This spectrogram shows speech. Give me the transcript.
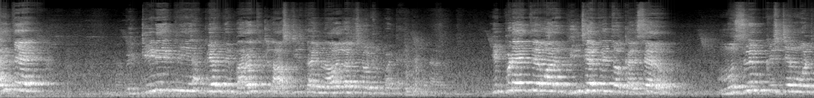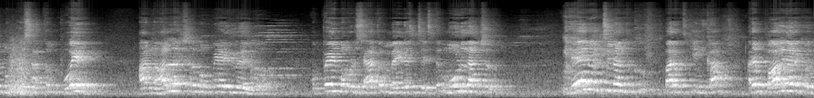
అయితే టీడీపీ అభ్యర్థి భరత్కి లాస్ట్ టైం నాలుగు లక్షల ఓట్లు పడ్డాయి. ఇప్పుడైతే వారు బీజేపీతో కలిశారో. ముస్లిం క్రిస్టియన్ ఓటు ముప్పై శాతం పోయే ఆ నాలుగు లక్షల ముప్పై ఐదు వేలు ముప్పై మూడు శాతం మైనస్ చేస్తే మూడు లక్షలు. నేను వచ్చినందుకు భారత్కి ఇంకా అరే పాలుగారికి ఒక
